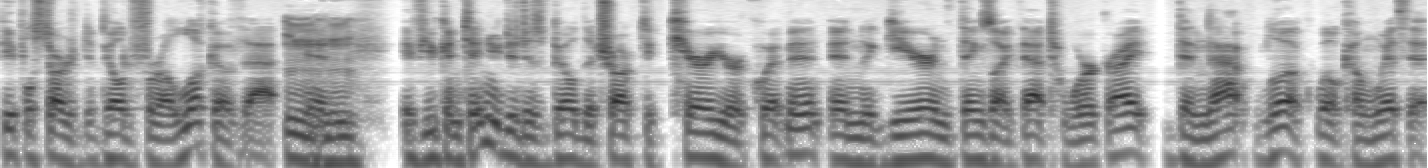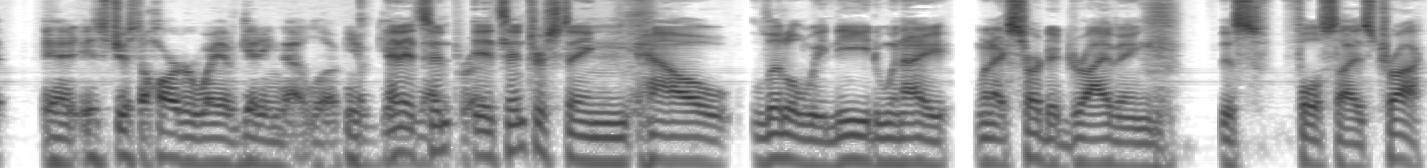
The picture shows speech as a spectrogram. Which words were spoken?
people started to build for a look of that. And Mhm. if you continue to just build the truck to carry your equipment and the gear and things like that to work right, then that look will come with it. And it's just a harder way of getting that look. You know, and it's in, it's interesting how little we need when I when I started driving this full size truck,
